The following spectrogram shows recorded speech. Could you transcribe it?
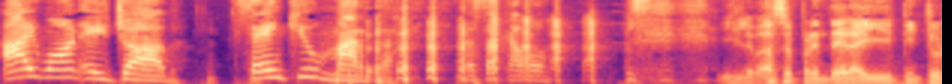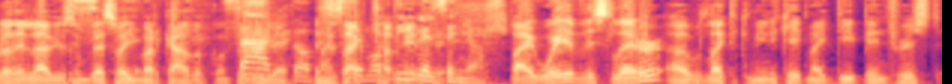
I want a job. Thank you, Marta. Ya se acabó. Y le vas a prender ahí pintura de labios, un beso ahí marcado con tu Exacto, para que se motive el señor. By way of this letter, I would like to communicate my deep interest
